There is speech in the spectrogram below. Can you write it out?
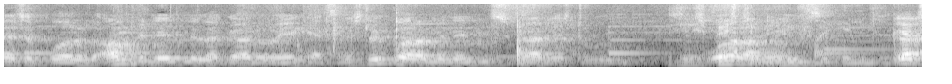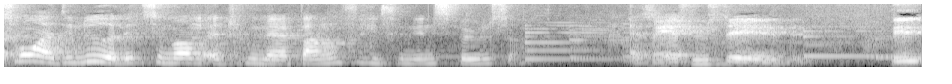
Altså, bryder du dig om veninden, eller gør du ikke? Altså, hvis du ikke bryder dig om veninden, så gør det, hvis du... Det er bedste veninde for helvede. Jeg tror, at det lyder lidt som om, at hun er bange for hendes venindes følelser. Altså, jeg synes, det, det,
